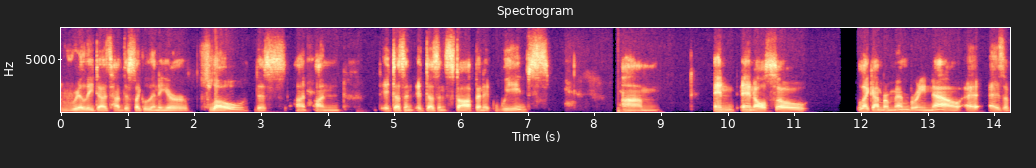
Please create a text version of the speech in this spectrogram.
really does have this like linear flow this un, un it doesn't it doesn't stop and it weaves. Um and and also like i'm remembering now as a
